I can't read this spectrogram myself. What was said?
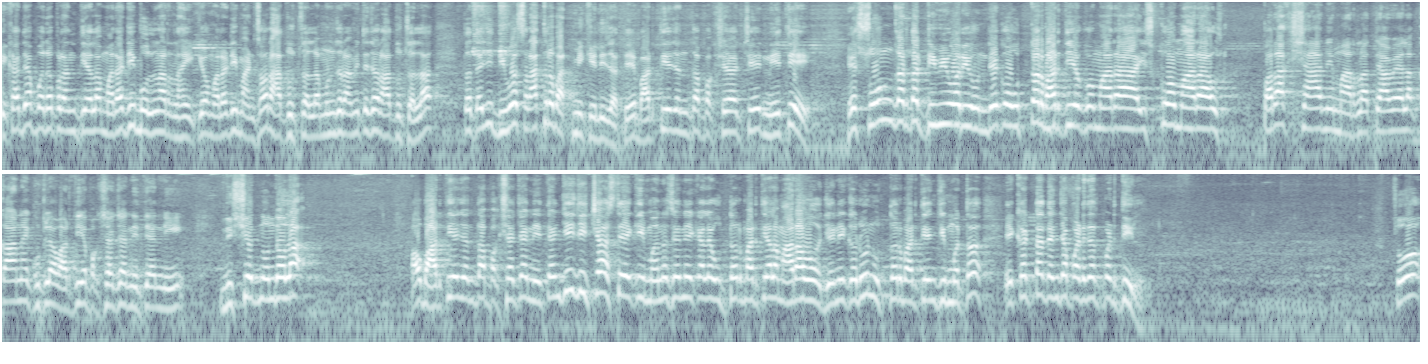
एखाद्या परप्रांतीयाला मराठी बोलणार नाही किंवा मराठी माणसावर हात उचलला म्हणून जर आम्ही त्याच्यावर हात उचलला तर त्याची दिवस रात्र बातमी केली जाते. भारतीय जनता पक्षाचे नेते हे सोंग करतात टी व्हीवर येऊन. देखो उत्तर भारतीय को मारा इसको मारा उस पराग शहाने मारला. त्यावेळेला का नाही कुठल्या भारतीय पक्षाच्या नेत्यांनी निषेध नोंदवला? अहो भारतीय जनता पक्षाच्या नेत्यांचीच इच्छा असते की मनसेने एखाद्या उत्तर भारतीयाला मारावं जेणेकरून उत्तर भारतीयांची मतं एकट्टा त्यांच्या पडद्यात पडतील. सो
